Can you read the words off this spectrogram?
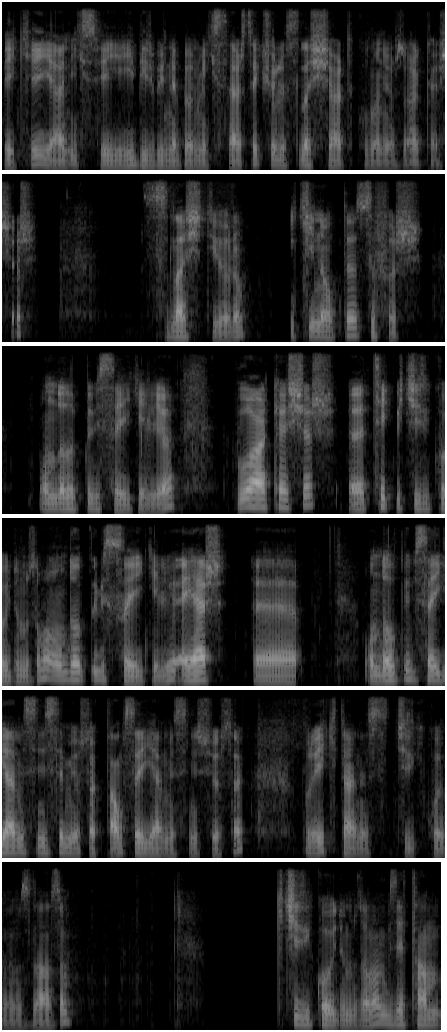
peki yani x ve y'yi birbirine bölmek istersek şöyle slash işareti kullanıyoruz arkadaşlar. Slash diyorum. 2.0 ondalıklı bir sayı geliyor. Bu arkadaşlar e, tek bir çizgi koyduğumuz zaman ondalıklı bir sayı geliyor. Eğer e, ondalıklı bir sayı gelmesini istemiyorsak, tam sayı gelmesini istiyorsak buraya iki tane çizgi koymamız lazım. Çizgi koyduğumuz zaman bize tam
